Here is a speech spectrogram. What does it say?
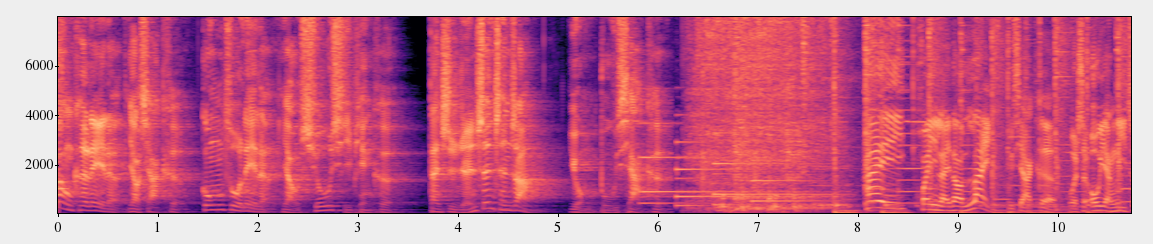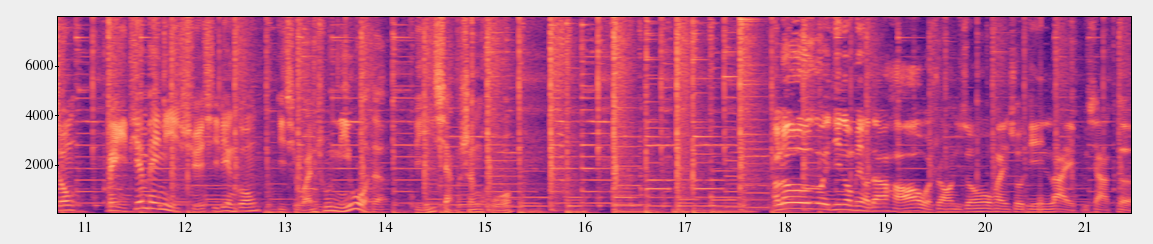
上课累了要下课，工作累了要休息片刻，但是人生成长永不下课。嗨，欢迎来到 Life 不下课，我是欧阳立中，每天陪你学习练功，一起玩出你我的理想生活。Hello，各位听众朋友，大家好，我是王立中，欢迎收听 Live 不下课，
